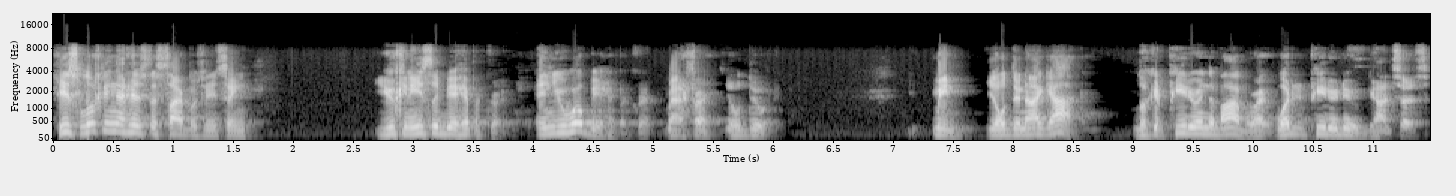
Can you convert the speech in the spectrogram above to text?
He's looking at his disciples and he's saying, You can easily be a hypocrite and you will be a hypocrite. Matter of fact, you'll do it. I mean, you'll deny God. Look at Peter in the Bible, right? What did Peter do? God says,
